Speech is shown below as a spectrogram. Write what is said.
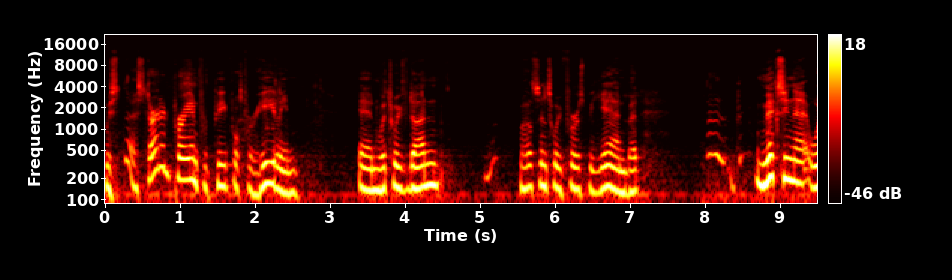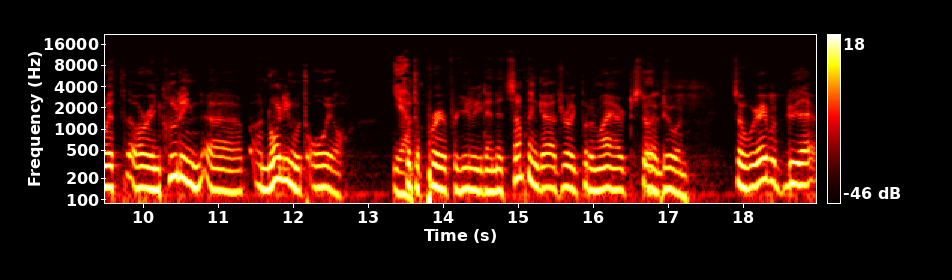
we st- I started praying for people for healing, and which we've done well since we first began. But uh, mixing that with or including uh, anointing with oil Yeah. with the prayer for healing, and it's something God's really put in my heart to start Good. doing. So we're able to do that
